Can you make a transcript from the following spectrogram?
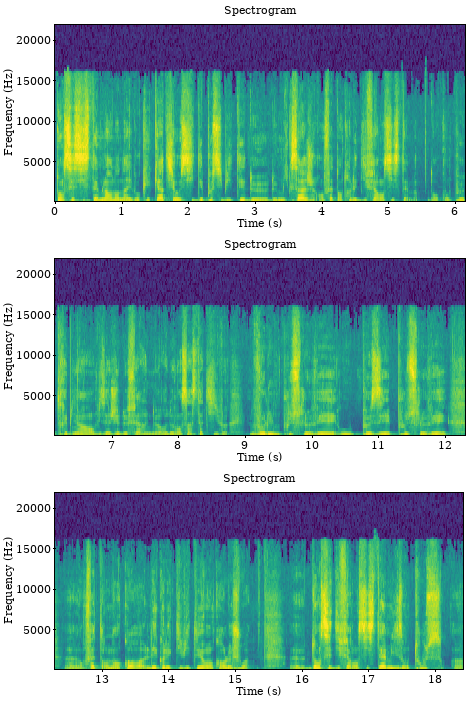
dans ces systèmes-là, on en a évoqué quatre, il y a aussi des possibilités de, mixage en fait entre les différents systèmes. Donc on peut très bien envisager de faire une redevance incitative volume plus levé ou pesée plus levé. Euh, en fait, on a encore les collectivités ont encore le choix. Euh, dans ces différents systèmes, ils ont tous euh,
